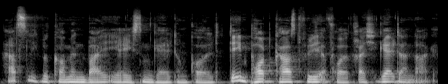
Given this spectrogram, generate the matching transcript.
Herzlich willkommen bei Erichsen Geld und Gold, dem Podcast für die erfolgreiche Geldanlage.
